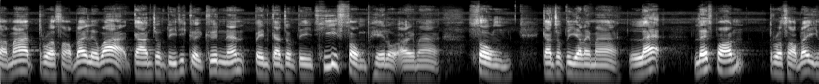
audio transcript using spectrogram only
สามารถตรวจสอบได้เลยว่าการโจมตีที่เกิดขึ้นนั้น เป็นการโจมตีที่ส่ง payload อะไรมา ส่งการโจมตีอะไรมา และ response ตรวจสอบได้อีก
